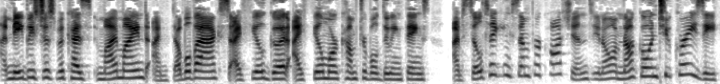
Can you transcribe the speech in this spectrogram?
Uh, maybe it's just because in my mind I'm double vaxxed. I feel good. I feel more comfortable doing things. I'm still taking some precautions. You know, I'm not going too crazy,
